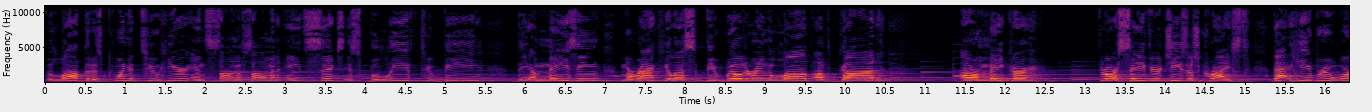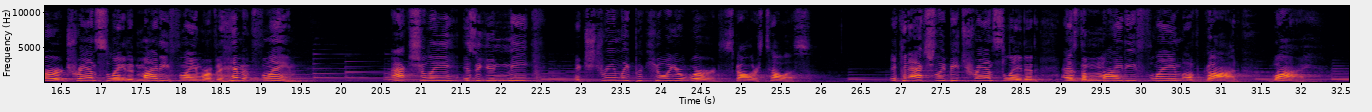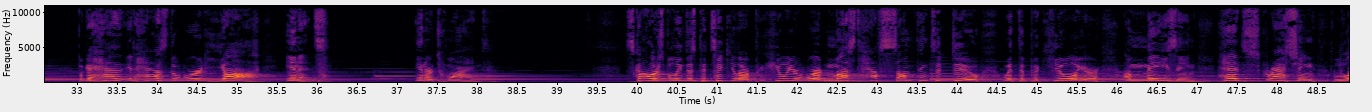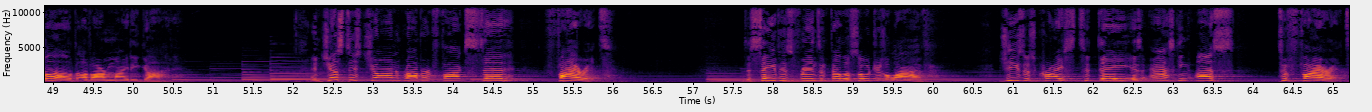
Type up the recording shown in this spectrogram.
The love that is pointed to here in Song of Solomon 8 6 is believed to be the amazing, miraculous, bewildering love of God, our Maker, through our Savior Jesus Christ. That Hebrew word translated mighty flame or vehement flame actually is a unique, extremely peculiar word, scholars tell us. It can actually be translated as the mighty flame of God. Why? Because it has the word Yah in it, intertwined. Scholars believe this particular peculiar word must have something to do with the peculiar, amazing, head scratching love of our mighty God. And just as John Robert Fox said, fire it to save his friends and fellow soldiers alive. Jesus Christ today is asking us to fire it.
